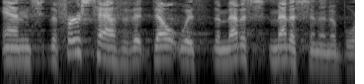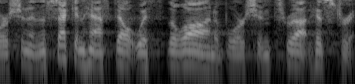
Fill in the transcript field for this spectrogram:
And the first half of it dealt with the medicine and abortion, and the second half dealt with the law and abortion throughout history.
